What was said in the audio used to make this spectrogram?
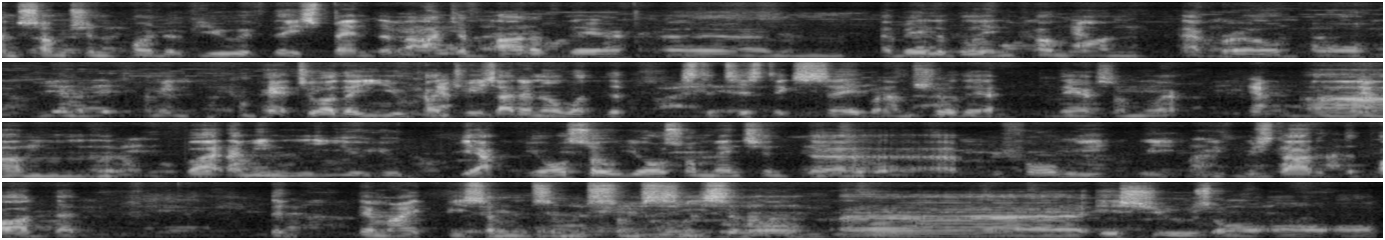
consumption point of view, if they spend a larger part of their um, available income on apparel or I mean, compared to other EU countries, I don't know what the statistics say, but I'm sure they're there somewhere. Yeah. Um, but I mean, you you yeah, you also you also mentioned uh, before we, we we we started the pod that that there might be some some some seasonal uh, issues or, or, or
